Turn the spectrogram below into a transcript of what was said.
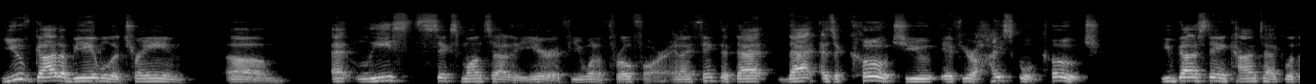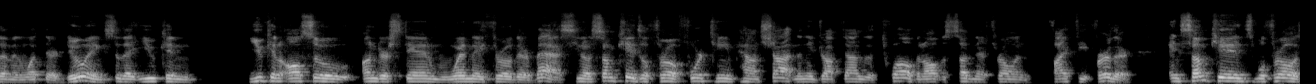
you've got to be able to train um, at least six months out of the year if you want to throw far. And I think that that that as a coach, you if you're a high school coach, you've got to stay in contact with them and what they're doing so that you can you can also understand when they throw their best. You know, some kids will throw a 14 pound shot and then they drop down to the 12 and all of a sudden they're throwing five feet further. And some kids will throw a,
